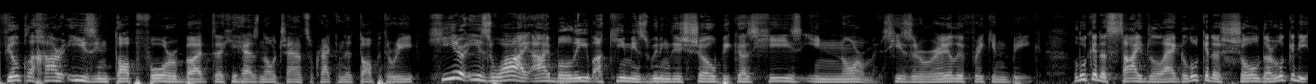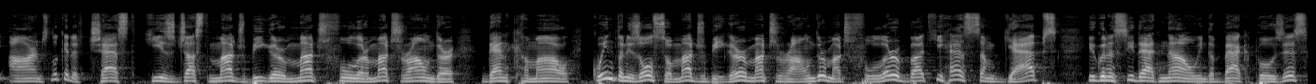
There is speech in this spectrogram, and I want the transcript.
Phil Clahar is in top 4, but uh, he has no chance of cracking the top 3. Here is why I believe Akim is winning this show, because he's enormous. He's really freaking big. Look at the side leg, look at the shoulder, look at the arms, look at the chest. He is just much bigger, much fuller, much rounder than Kamal. Quinton is also much bigger, much rounder, much fuller, but he has some gaps. You're gonna see that now in the back poses.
